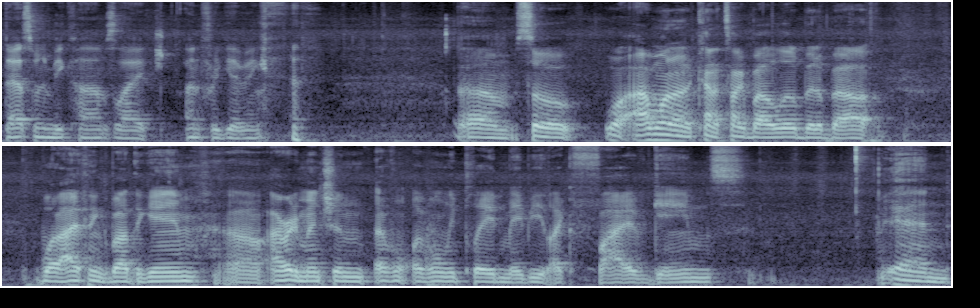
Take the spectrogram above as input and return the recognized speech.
that's when it becomes like unforgiving. Um, so, well, I want to kind of talk about a little bit about what I think about the game. Uh, I already mentioned I've, I've only played maybe like five games, and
